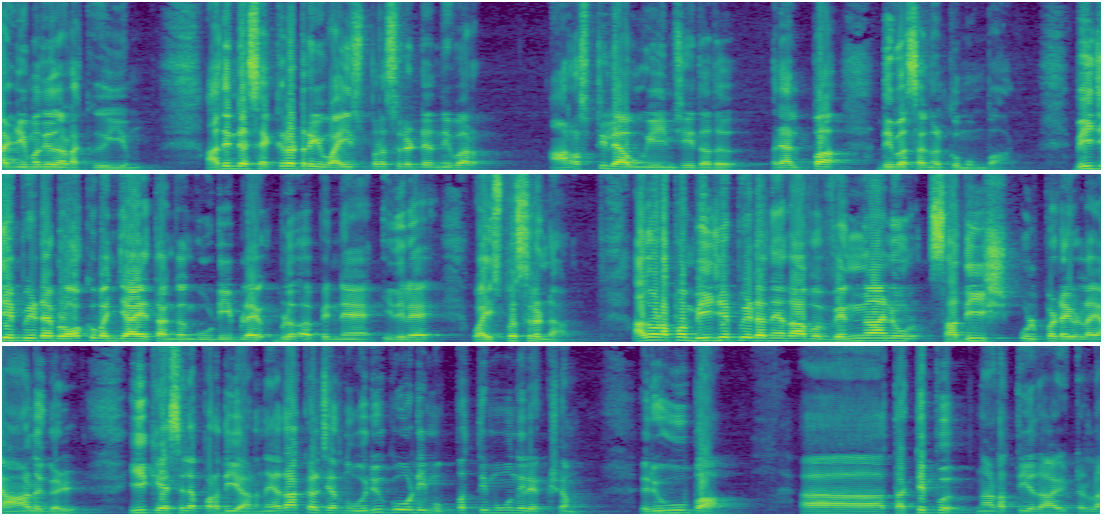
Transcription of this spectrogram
അഴിമതി നടക്കുകയും അതിന്റെ സെക്രട്ടറി വൈസ് പ്രസിഡന്റ് എന്നിവർ അറസ്റ്റിലാവുകയും ചെയ്തത് ഒരല്പ ദിവസങ്ങൾക്ക് മുമ്പാണ്. ബി ജെ പിയുടെ ബ്ലോക്ക് പഞ്ചായത്ത് അംഗം കൂടി പിന്നെ ഇതിലെ വൈസ് പ്രസിഡന്റാണ്. അതോടൊപ്പം ബി ജെ പിയുടെ നേതാവ് വെങ്ങാനൂർ സതീഷ് ഉൾപ്പെടെയുള്ള ആളുകൾ ഈ കേസിലെ പ്രതിയാണ്. നേതാക്കൾ ചേർന്ന് ഒരു കോടി മുപ്പത്തിമൂന്ന് ലക്ഷം രൂപ തട്ടിപ്പ് നടത്തിയതായിട്ടുള്ള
